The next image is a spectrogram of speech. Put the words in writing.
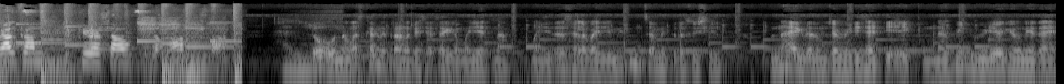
वेलकम हॅलो नमस्कार मित्रांनो कसे आहे सगळे? मजेत ना? मजेत असायला पाहिजे. मी तुमचा मित्र सुशील. पुन्हा एकदा तुमच्या भेटीसाठी एक नवीन व्हिडिओ घेऊन येत आहे.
